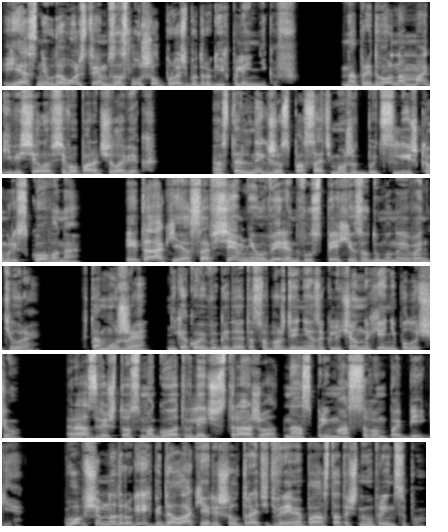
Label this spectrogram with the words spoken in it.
Я с неудовольствием заслушал просьбы других пленников. На придворном маге висело всего пара человек. Остальных же спасать может быть слишком рискованно. Итак, я совсем не уверен в успехе задуманной авантюры. К тому же, никакой выгоды от освобождения заключенных я не получу. Разве что смогу отвлечь стражу от нас при массовом побеге. В общем, на других бедолаг я решил тратить время по остаточному принципу.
